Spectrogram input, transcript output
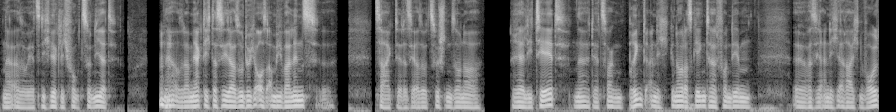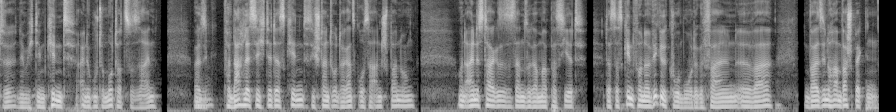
ne, also jetzt nicht wirklich funktioniert. Ne, mhm. Ne, also da merkte ich, dass sie da so durchaus Ambivalenz äh, zeigte, dass sie also zwischen so einer Realität, ne, der Zwang bringt eigentlich genau das Gegenteil von dem, äh, was sie eigentlich erreichen wollte, nämlich dem Kind eine gute Mutter zu sein, weil mhm. sie vernachlässigte das Kind, sie stand unter ganz großer Anspannung und eines Tages ist es dann sogar mal passiert, dass das Kind von der Wickelkommode gefallen äh, war, weil sie noch am Waschbecken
